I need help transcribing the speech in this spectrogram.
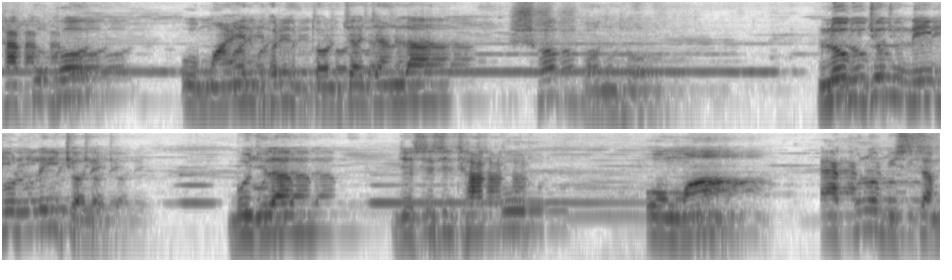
ঠাকুর ঘর ও মায়ের ঘরের দরজা জানলা সব বন্ধ। লোকজন নেই বললেই চলে। বুঝলাম যে শ্রী ঠাকুর ও মা এখনও বিশ্রাম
